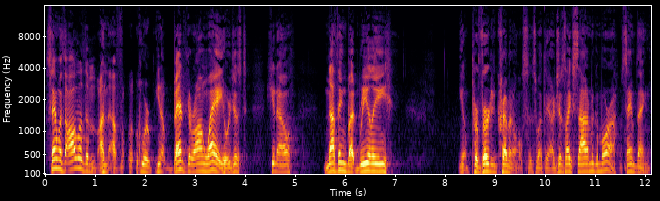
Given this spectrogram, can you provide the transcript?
Same with all of them on, who are, you know, bent the wrong way, who are just, you know, nothing but really, you know, perverted criminals is what they are. Just like Sodom and Gomorrah. Same thing.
